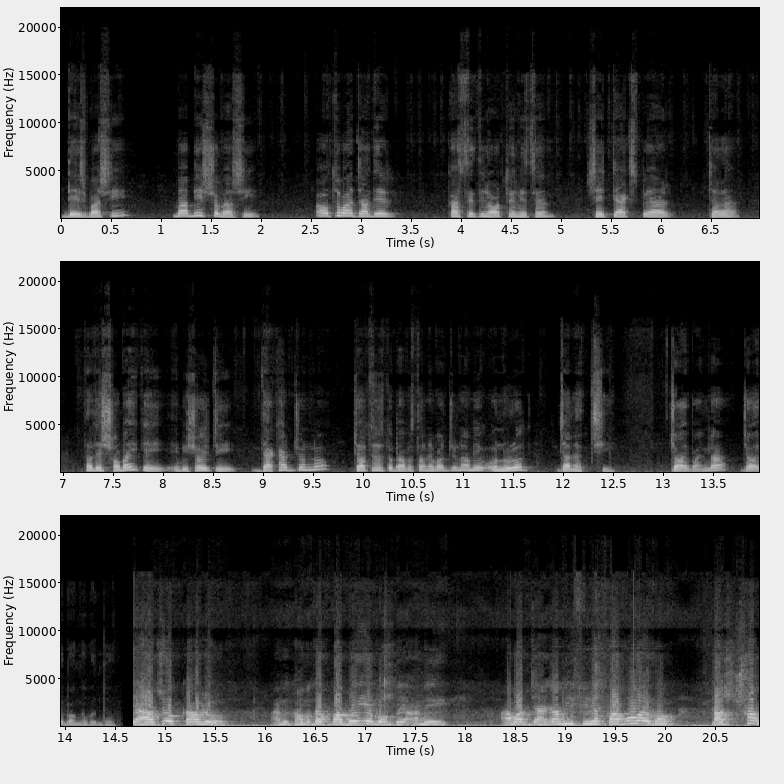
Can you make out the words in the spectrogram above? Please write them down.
দেশবাসী বা বিশ্ববাসী অথবা যাদের কাছে তিনি অর্থ এনেছেন, সেই ট্যাক্স পেয়ার যারা, তাদের সবাইকে এই বিষয়টি দেখার জন্য যথাযথ ব্যবস্থা নেবার জন্য আমি অনুরোধ জানাচ্ছি। জয় বাংলা, জয় বঙ্গবন্ধু। আজও কালো, আমি ক্ষমতা পাবই এবং আমি আমার জায়গা আমি ফিরে পাবো এবং তার সব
